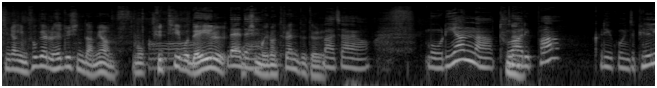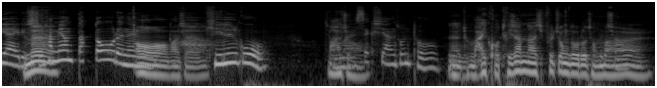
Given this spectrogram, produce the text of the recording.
팀장님 소개를 해 주신다면 뭐 뷰티 뭐 네일 네네. 혹시 뭐 이런 트렌드들 맞아요. 뭐 리한나, 두아리파 그리고 이제 빌리 아이리시 네. 하면 딱 떠오르는 어 맞아요 길고 정말 맞아. 섹시한 손톱. 네, 좀 마이크 어떻게 잡나 싶을 정도로 정말 그렇죠.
